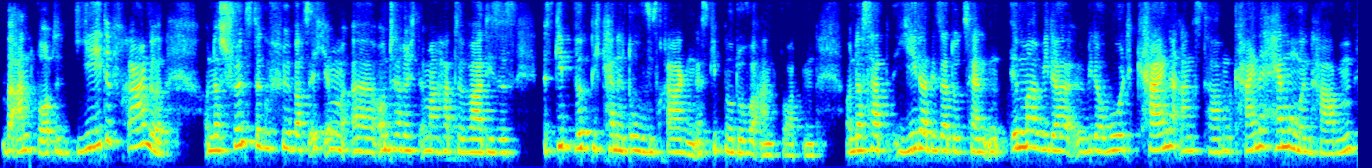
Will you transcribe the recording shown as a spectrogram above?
beantwortet jede Frage. Und das schönste Gefühl, was ich im äh, Unterricht immer hatte, war dieses, es gibt wirklich keine doofen Fragen, es gibt nur doofe Antworten. Und das hat jeder dieser Dozenten immer wieder wiederholt, keine Angst haben, keine Hemmungen haben.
